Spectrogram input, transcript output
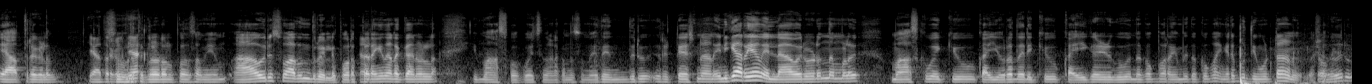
യാത്രകളും യാത്രകൾ. സുഹൃത്തുക്കളോടൊപ്പം സമയം ആ ഒരു സ്വാതന്ത്ര്യമില്ല. പുറത്തിറങ്ങി നടക്കാനുള്ള ഈ മാസ്ക് ഒക്കെ വെച്ച് നടക്കുന്ന സമയത്ത് എന്തൊരു ഇറിറ്റേഷൻ ആണ്. എനിക്കറിയാം എല്ലാവരോടും നമ്മൾ മാസ്ക് വയ്ക്കൂ കയ്യുറ ധരിക്കൂ കൈ കഴുകൂ എന്നൊക്കെ പറയുമ്പോൾ ഇതൊക്കെ ഭയങ്കര ബുദ്ധിമുട്ടാണ്. പക്ഷെ അതൊരു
